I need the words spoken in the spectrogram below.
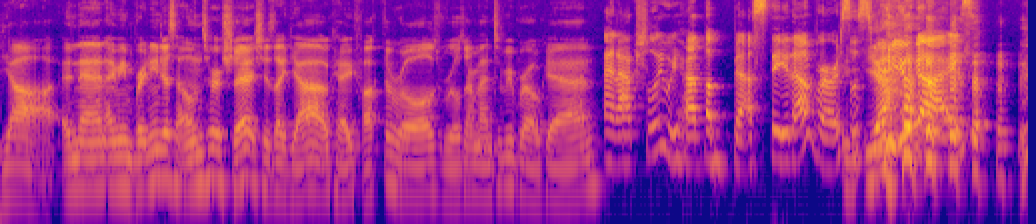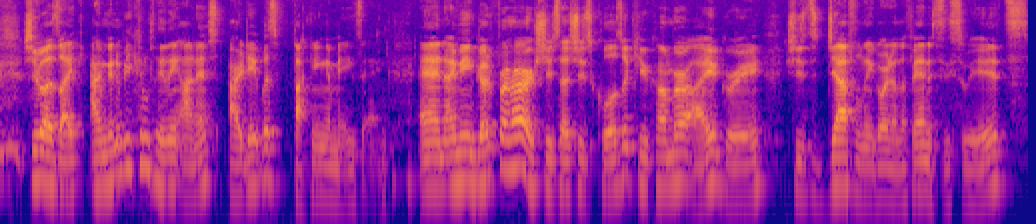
Yeah, and then I mean, Brittany just owns her shit. She's like, yeah, okay, fuck the rules. Rules are meant to be broken. And actually, we had the best date ever. So screw Yeah. you guys. she was like, I'm gonna be completely honest. Our date was fucking amazing, and I mean, good for her. She says she's cool as a cucumber. I agree. She's definitely going to the fantasy suites.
